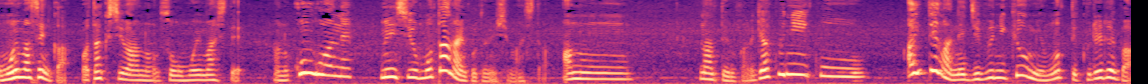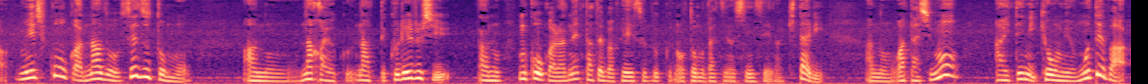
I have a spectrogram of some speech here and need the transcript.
思いませんか？私はあの、そう思いまして、あの、今後はね、名刺を持たないことにしました。あのー、なんていうのかな、逆にこう、相手がね、自分に興味を持ってくれれば、名刺交換などせずとも、あの、仲良くなってくれるし、あの、向こうからね、例えば Facebook のお友達の申請が来たり、あの、私も相手に興味を持てば、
